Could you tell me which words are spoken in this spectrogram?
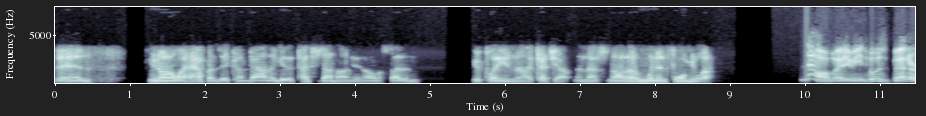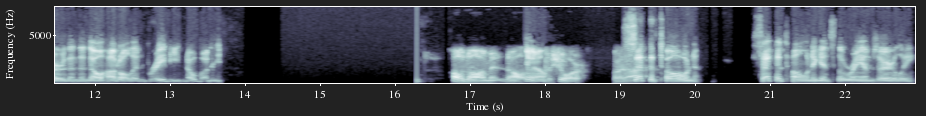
Then you don't know what happens. They come down and get a touchdown on you and all of a sudden you're playing uh, catch up and that's not a winning formula. No, but I mean, who's better than the no huddle than Brady? Nobody. Oh no, I mean no, You know. for sure. But I- Set the tone. Set the tone against the Rams early.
